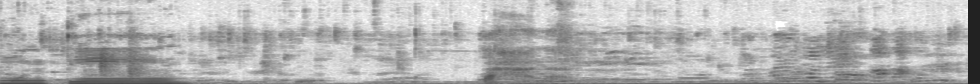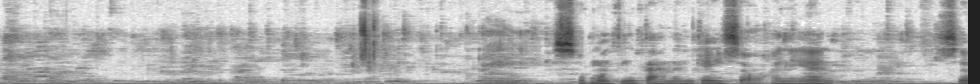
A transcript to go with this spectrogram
munting tahanan. So, munting tahanan guys. So, okay na yan. So,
